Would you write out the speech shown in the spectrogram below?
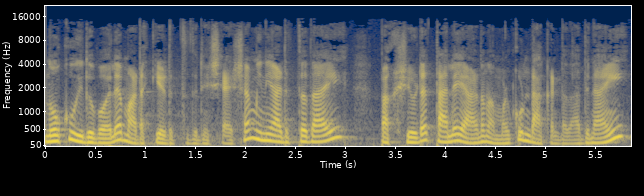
നോക്കൂ ഇതുപോലെ മടക്കിയെടുത്തതിന് ശേഷം ഇനി അടുത്തതായി പക്ഷിയുടെ തലയാണ് നമ്മൾക്ക് ഉണ്ടാക്കേണ്ടത്. അതിനായി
